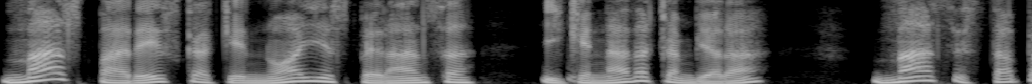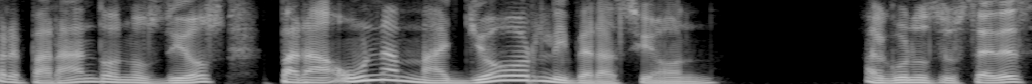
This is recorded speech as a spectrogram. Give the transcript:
más parezca que no hay esperanza y que nada cambiará, más está preparándonos Dios para una mayor liberación. Algunos de ustedes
